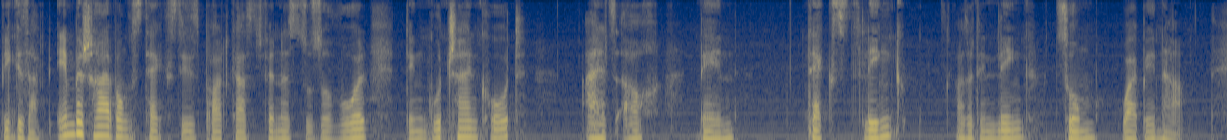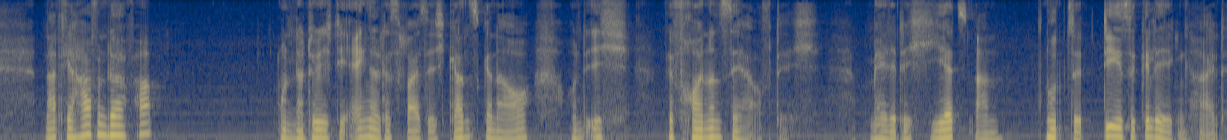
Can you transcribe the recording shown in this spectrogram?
Wie gesagt, im Beschreibungstext dieses Podcasts findest du sowohl den Gutscheincode als auch den Textlink, also den Link zum Webinar. Nadja Hafendörfer und natürlich die Engel, das weiß ich ganz genau. Und ich, wir freuen uns sehr auf dich. Melde dich jetzt an, nutze diese Gelegenheit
